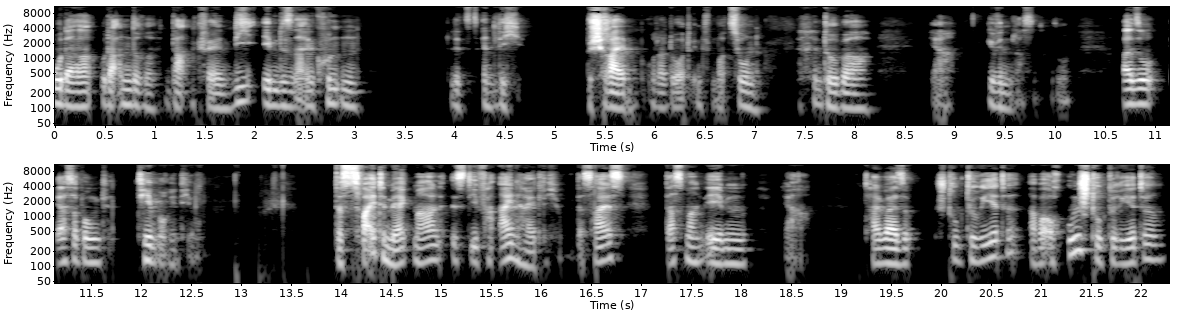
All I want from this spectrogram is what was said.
oder, oder andere Datenquellen, die eben diesen einen Kunden letztendlich beschreiben oder dort Informationen darüber ja, gewinnen lassen. Also, also erster Punkt, Themenorientierung. Das zweite Merkmal ist die Vereinheitlichung. Das heißt, dass man eben ja teilweise strukturierte, aber auch unstrukturierte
